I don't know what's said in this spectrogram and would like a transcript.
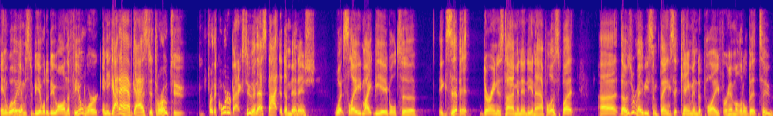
and Williams to be able to do on the field work, and you got to have guys to throw to for the quarterbacks too. And that's not to diminish what Slade might be able to exhibit during his time in Indianapolis, but uh, those are maybe some things that came into play for him a little bit too.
